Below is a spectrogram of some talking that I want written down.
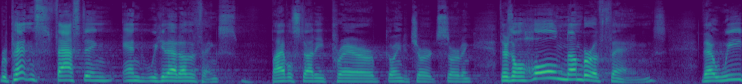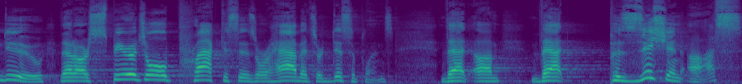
repentance, fasting, and we could add other things Bible study, prayer, going to church, serving. There's a whole number of things that we do that are spiritual practices or habits or disciplines that, um, that position us.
